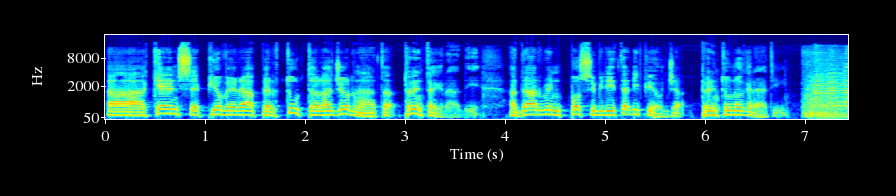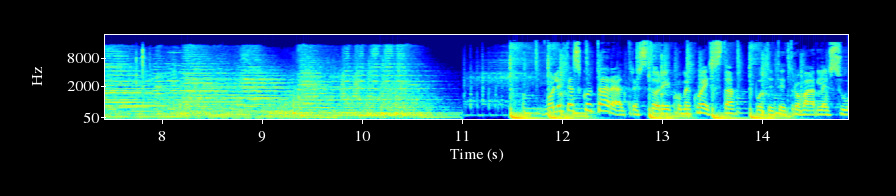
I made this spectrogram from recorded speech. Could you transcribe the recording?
A Cairns pioverà per tutta la giornata 30 gradi. A Darwin possibilità di pioggia 31 gradi. Volete ascoltare altre storie come questa? Potete trovarle su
